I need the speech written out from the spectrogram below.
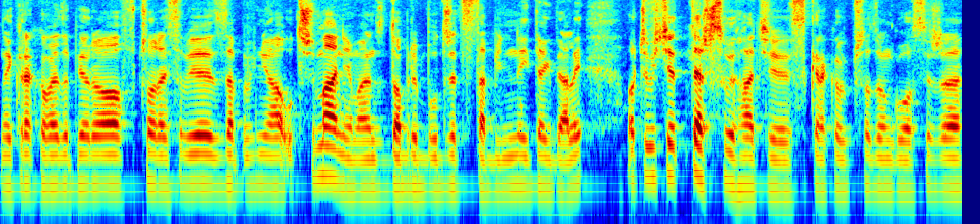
No i Krakowa dopiero wczoraj sobie zapewniła utrzymanie, mając dobry budżet, stabilny i tak dalej. Oczywiście też słychać y, z Krakowi przychodzą głosy, że,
